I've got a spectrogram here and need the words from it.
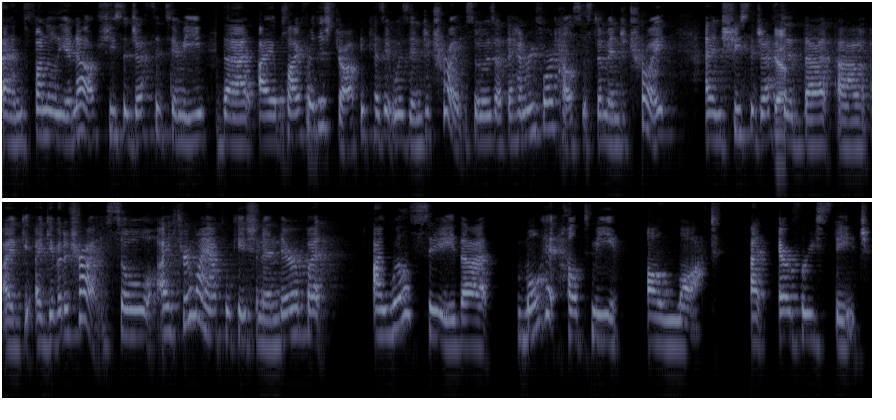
and funnily enough, she suggested to me that I apply for this job because it was in Detroit. So it was at the Henry Ford Health System in Detroit and she suggested that uh, I, I give it a try. So I threw my application in there, but I will say that Mohit helped me a lot at every stage.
